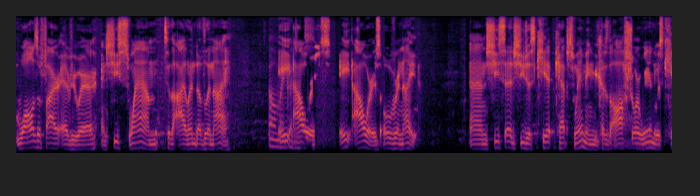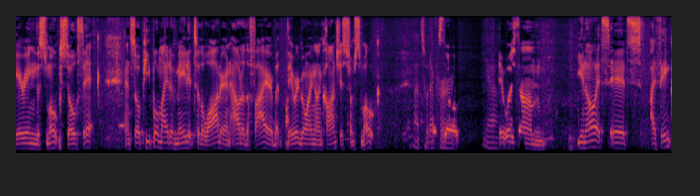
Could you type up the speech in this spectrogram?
walls of fire everywhere and she swam to the island of Lanai Oh 8 goodness. hours 8 hours overnight and she said she just kept swimming because the offshore wind was carrying the smoke so thick and so people might have made it to the water and out of the fire but they were going unconscious from smoke That's what I've heard. so yeah. it was um you know it's it's i think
